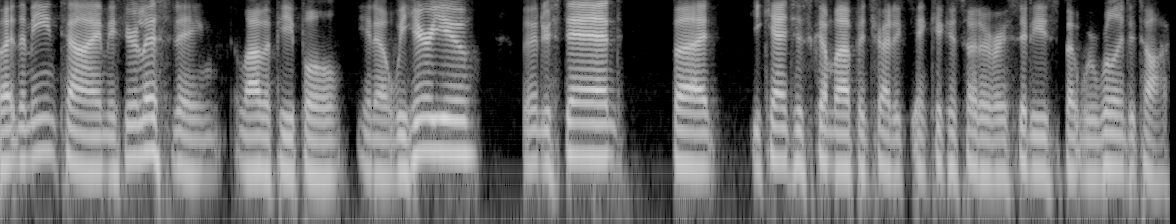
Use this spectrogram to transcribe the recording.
but in the meantime, if you're listening, a lot of people, you know, we hear you, we understand, but you can't just come up and try to and kick us out of our cities. But we're willing to talk.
